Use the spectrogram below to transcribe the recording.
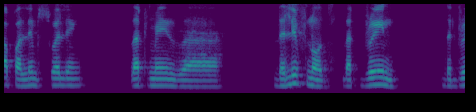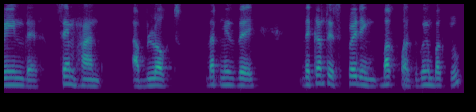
upper limb swelling. That means uh, the lymph nodes that drain, the drain the same hand are blocked. That means they the cancer is spreading backwards, going back to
